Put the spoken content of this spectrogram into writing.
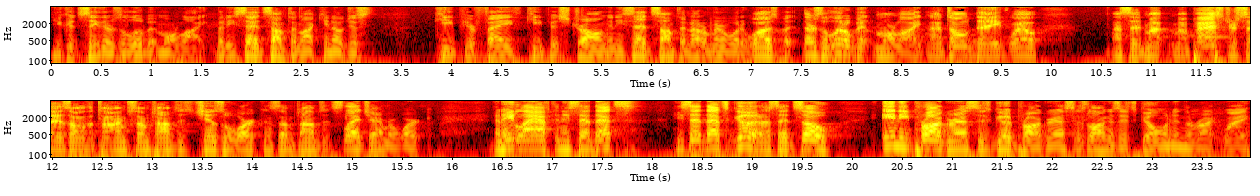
you could see there was a little bit more light, but he said something like, you know, just keep your faith, keep it strong. And he said something, I don't remember what it was, but there's a little bit more light. And I told Dave, well, I said, my, my pastor says all the time, sometimes it's chisel work and sometimes it's sledgehammer work. And he laughed and he said, that's, he said, that's good. I said, so any progress is good progress as long as it's going in the right way.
